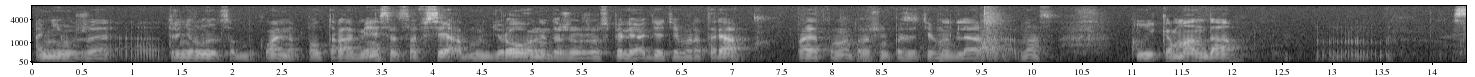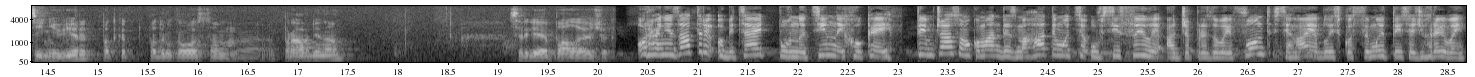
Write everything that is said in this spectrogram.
Они уже э, тренируются буквально полтора месяца, все обмундированы, даже уже успели одеть и вратаря, поэтому это очень позитивно для нас. И команда «Синий вир» под, под руководством э, Правдина Сергея Павловича. Організатори обіцяють повноцінний хокей. Тим часом команди змагатимуться у всі сили, адже призовий фонд сягає близько 7 тисяч гривень.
